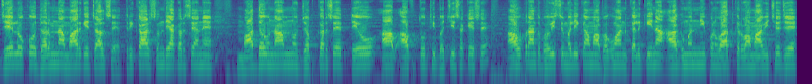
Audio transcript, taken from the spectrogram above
જે લોકો ધર્મના માર્ગે ચાલશે, ત્રિકાળ સંધ્યા કરશે અને માધવ નામનો જપ કરશે, તેઓ આ આફતોથી બચી શકે છે. આ ઉપરાંત ભવિષ્ય મલિકામાં ભગવાન કલ્કીના આગમનની પણ વાત કરવામાં આવી છે, જે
